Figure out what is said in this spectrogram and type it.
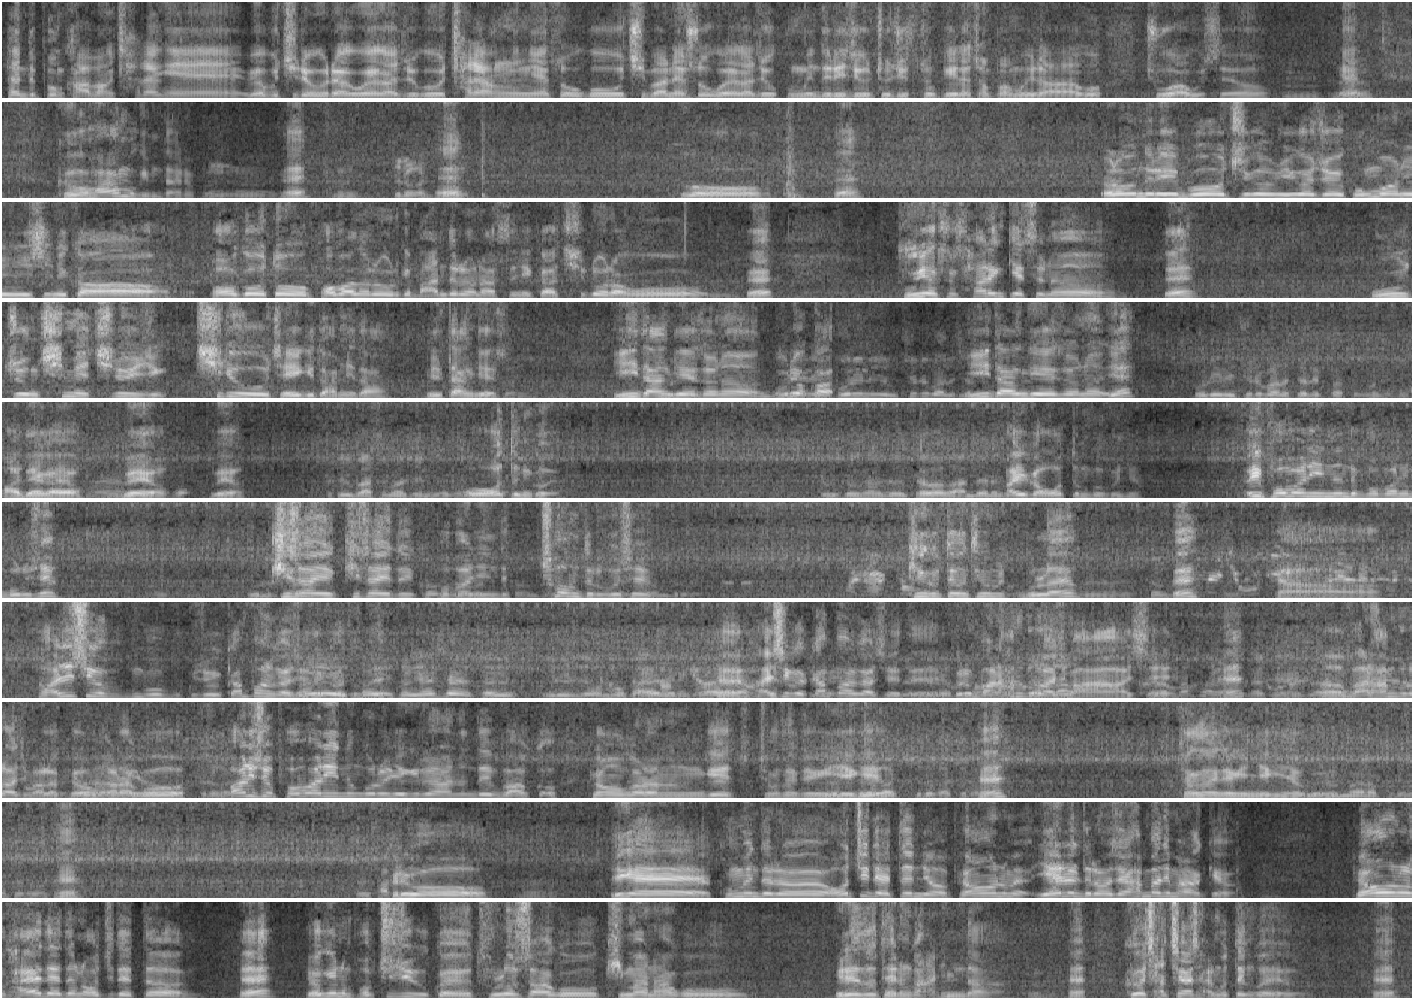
핸드폰 가방 차량에 외부 치료라고 해가지고 차량에 쏘고 집안에 쏘고 해가지고 국민들이 지금 조직 스토킹이나 전파 무기라고 주고하고 있어요. 예? 그거 화학무기입니다, 여러분. 응, 예? 응. 들어가세요 예? 그거 예? 여러분들이 뭐 지금 이거 저 공무원이시니까 버 그것도 법안으로 그렇게 만들어 놨으니까 치료라고 예? VX 살인 가스는 예? 우울증 치매 치료 치료제이기도 합니다. 1단계에서는 2단계에서는 무력화 본인이 좀 치료받으셔야 2단계에서는 예? 본인이 치료받으셔야 될 것 같아 본인이 아 내가요? 네. 왜요? 어, 왜요? 지금 말씀하시는 거 어, 보면 어떤 거요? 지금 정상적인 대화가 안 되는 아 이거 어떤 부분요? 이 법안이 있는데 법안을 모르세요? 오늘 기사에 기사에도 있고 처음 법안이 들어봐요. 있는데 처음 처음 들어보세요. 처음 들어봐요. 긴급 대응팀을 몰라요? 음, 처음 예? 야 아저씨가 뭐 저기 깜빵을 가셔야 될 것 저희 저희 같은데. 저희 회사 저희 일 업무 봐야 되니까 예, 아저씨가 깜빵을 가셔야 돼. 그럼 말 함부로 하지 마, 아저씨. 예? 어, 말 함부로 하지 말라. 병원 가라고. 아니 저 법안이 있는 거를 얘기를 하는데 막 어, 병원 가라는 게 정상적인 얘기예요? 들어가 들어가 예? 정상적인 얘기냐고요. 얼마나 들어가 들어가 예? 그리고 이게 국민들은 어찌 됐든요 병원을 예를 들어 제가 한마디만 할게요 병원을 가야 되든 어찌 됐든 예? 여기는 법치주의 국가예요. 둘러싸고 기만하고 이래도 되는 거 아닙니다. 예? 그거 자체가 잘못된 거예요. 예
